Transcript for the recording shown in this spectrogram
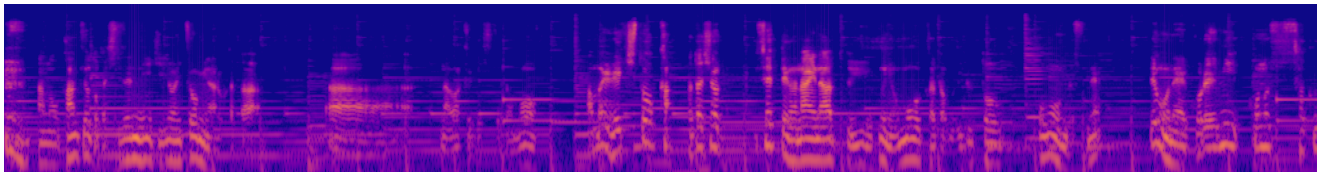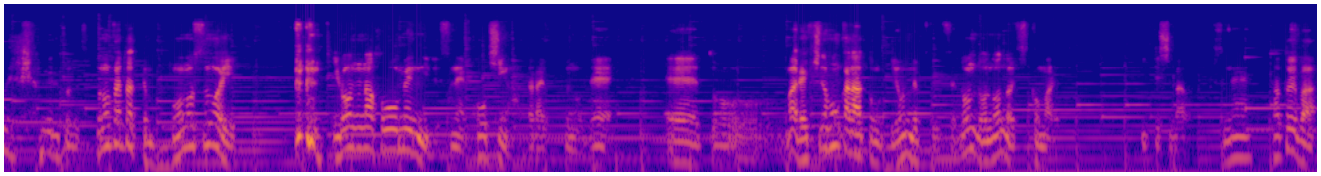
あの環境とか自然に非常に興味のある方あなわけですけども、あまり歴史とか私は接点がないなというふうに思う方もいると思うんですね。でもね、これに、この作品を見るとです、この方ってものすごい いろんな方面にですね、好奇心が働くので、えっ、ー、と、まあ歴史の本かなと思って読んでいくとですね、どんどんどんどん引き込まれていってしまうんですね。例えば、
